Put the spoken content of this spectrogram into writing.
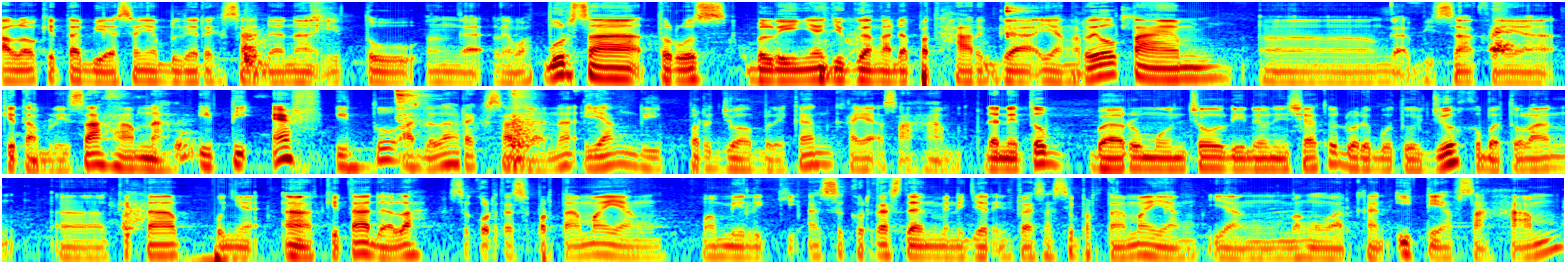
Kalau kita biasanya beli reksadana itu nggak lewat bursa, terus belinya juga nggak dapat harga yang real time, eh, nggak bisa kayak kita beli saham. Nah, ETF itu adalah reksadana yang diperjualbelikan kayak saham. Dan itu baru muncul di Indonesia itu 2007. Kebetulan eh, kita punya, eh, kita adalah sekuritas pertama yang memiliki, eh, sekuritas dan manajer investasi pertama yang yang mengeluarkan ETF saham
